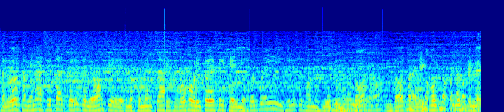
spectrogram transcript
Saludos también a César Pérez de León que, que nos comenta que su juego favorito es el Halo. ¿Cuál fue el Halo que jugamos? El último, el 2, el ¿no? El 2 para No, el no, Xbox. no pasamos los el.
